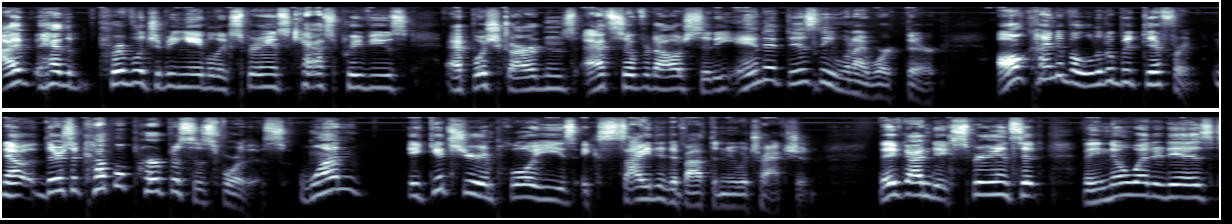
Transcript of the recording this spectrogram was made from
I've had the privilege of being able to experience cast previews at Busch Gardens, at Silver Dollar City, and at Disney when I worked there all kind of a little bit different. Now, there's a couple purposes for this. One, it gets your employees excited about the new attraction. They've gotten to experience it, they know what it is.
